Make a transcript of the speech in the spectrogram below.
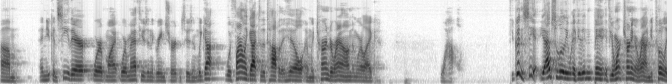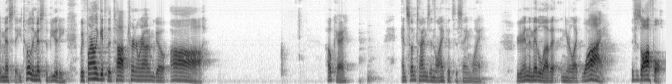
um, and you can see there where my where Matthew's in the green shirt and Susan, we got we finally got to the top of the hill, and we turned around, and we're like, wow. You couldn't see it. You absolutely, if you didn't pay, if you weren't turning around, you totally missed it. You totally missed the beauty. We finally get to the top, turn around, and we go, ah, okay. And sometimes in life, it's the same way. You're in the middle of it, and you're like, why? This is awful.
